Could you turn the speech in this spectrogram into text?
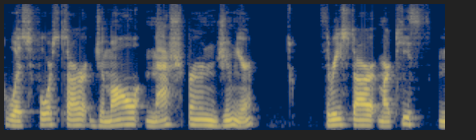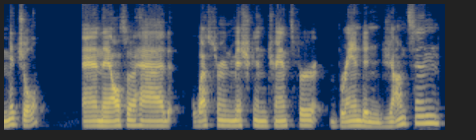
was four star Jamal Mashburn Jr., three star Martice Mitchell, and they also had Western Michigan transfer Brandon Johnson,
